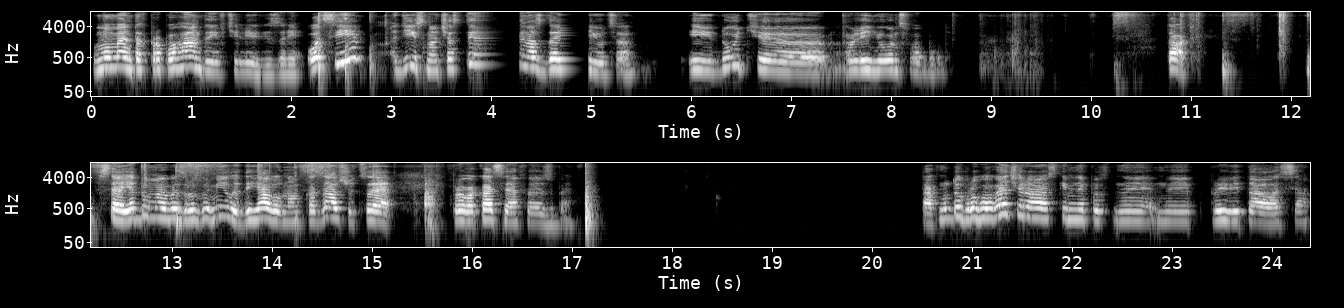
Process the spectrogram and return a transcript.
в моментах пропаганди і в телевізорі. Оці дійсно частина здаються і йдуть е, в Легіон Свободи. Так. Все, я думаю, ви зрозуміли. Диявол нам казав, що це провокація ФСБ. Так, ну доброго вечора, з ким не, не, не привіталася.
